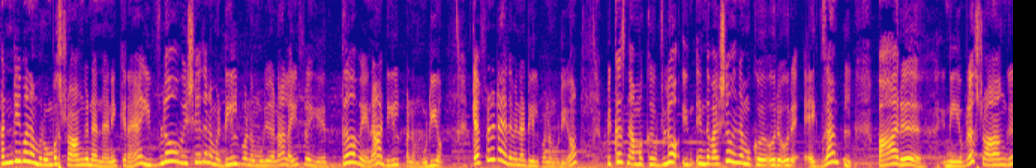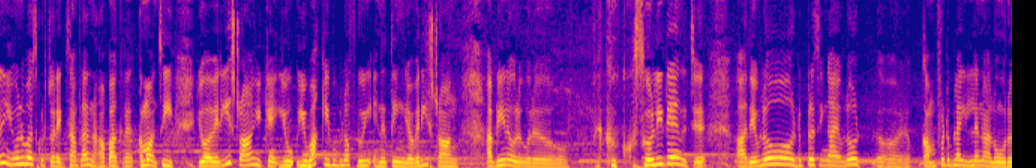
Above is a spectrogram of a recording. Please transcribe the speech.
கண்டிப்பாக நம்ம ரொம்ப ஸ்ட்ராங்கு நான் நினைக்கிறேன். இவ்வளோ விஷயத்தை நம்ம டீல் பண்ண முடியும்னா லைஃப்பில் எதை வேணால் டீல் பண்ண முடியும். டெஃபினட்டாக எதை வேணால் டீல் பண்ண முடியும். பிகாஸ் நமக்கு இவ்வளோ இந்த வருஷம் வந்து நமக்கு ஒரு ஒரு எக்ஸாம்பிள் பாரு நீ எவ்வளோ ஸ்ட்ராங்கு யூனிவர்ஸ் கொடுத்த ஒரு எக்ஸாம்பிளாக நான் பார்க்குறேன். Come on see you are very strong you can you you are capable of doing anything you very strong அப்படின்னு ஒரு ஒரு சொல்லிகிட்டே இருந்துச்சு. அது எவ்வளோ டிப்ரெஸிங்காக எவ்வளோ கம்ஃபர்டபுளாக இல்லைனாலும் ஒரு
